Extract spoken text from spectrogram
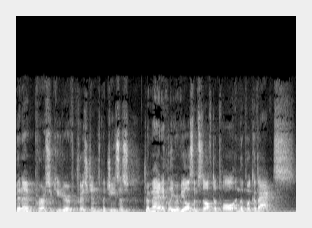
been a persecutor of Christians, but Jesus dramatically reveals himself to Paul in the book of Acts.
